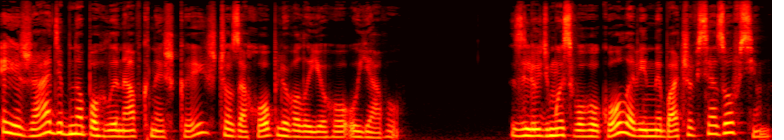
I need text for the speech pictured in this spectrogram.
і жадібно поглинав книжки, що захоплювали його уяву. З людьми свого кола він не бачився зовсім.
